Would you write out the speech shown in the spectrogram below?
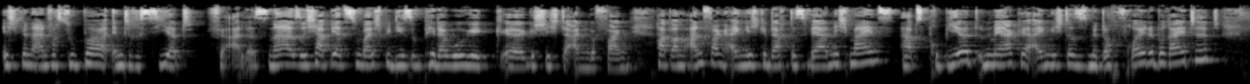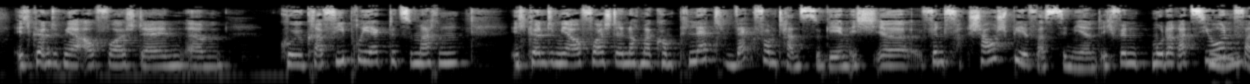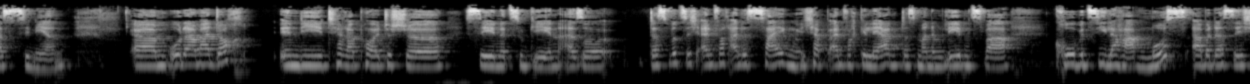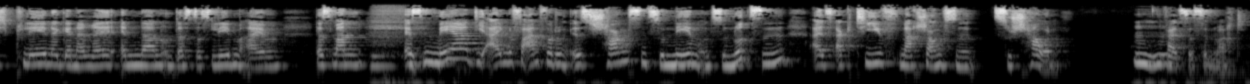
ich bin einfach super interessiert für alles. Ne? Also ich habe jetzt zum Beispiel diese Pädagogik-Geschichte angefangen. Habe am Anfang eigentlich gedacht, das wäre nicht meins. Hab's probiert und merke eigentlich, dass es mir doch Freude bereitet. Ich könnte mir auch vorstellen, ähm, Choreografieprojekte zu machen. Ich könnte mir auch vorstellen, nochmal komplett weg vom Tanz zu gehen. Ich äh, finde Schauspiel faszinierend. Ich finde Moderation faszinierend. Ähm, oder mal doch in die therapeutische Szene zu gehen. Also das wird sich einfach alles zeigen. Ich habe einfach gelernt, dass man im Leben zwar grobe Ziele haben muss, aber dass sich Pläne generell ändern und dass das Leben einem, dass man es mehr die eigene Verantwortung ist, Chancen zu nehmen und zu nutzen, als aktiv nach Chancen zu schauen. Falls das Sinn macht.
